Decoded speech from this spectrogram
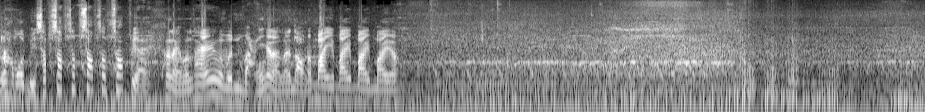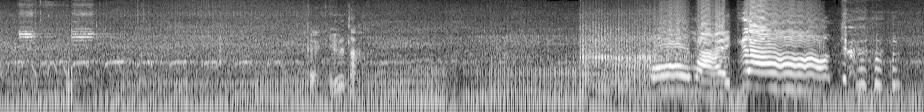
nó không có bị sắp sắp sắp sắp sắp sắp vậy. Cái này mình thấy mà bên vặn cái là nó đầu nó bay bay bay bay không? Kẹt dữ ta. Oh my god!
